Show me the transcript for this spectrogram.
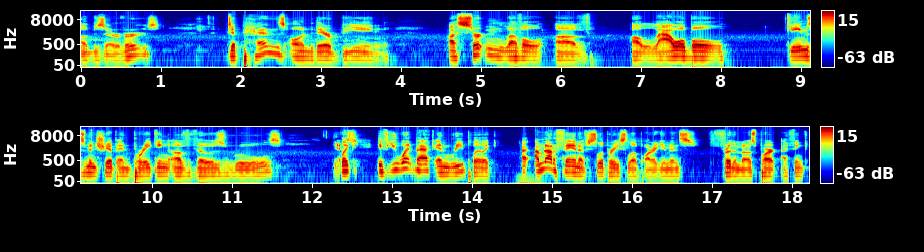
observers depends on there being a certain level of allowable gamesmanship and breaking of those rules. Yes. Like if you went back and replay like I, I'm not a fan of slippery slope arguments for the most part. I think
